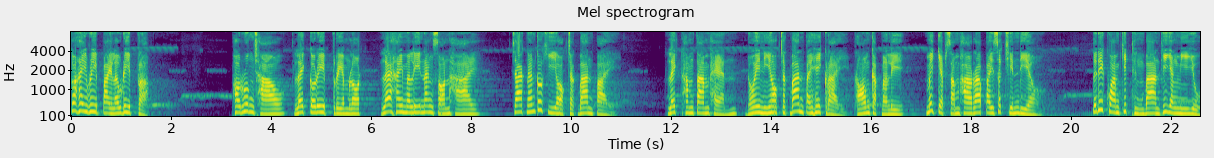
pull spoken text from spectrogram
ก็ให้รีบไปแล้วรีบกลับ พอรุ่งเช้า เล็กก็รีบเตรียมรถและให้มาลีนั่งซ้อนท้าย จากนั้นก็ขี่ออกจากบ้านไป เล็กทำตามแผนโดยหนีออกจากบ้านไปให้ไกล พร้อมกับมาลีไม่เก็บสัมภาระไปสักชิ้นเดียว แต่ด้วยความคิดถึงบ้านที่ยังมีอยู่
